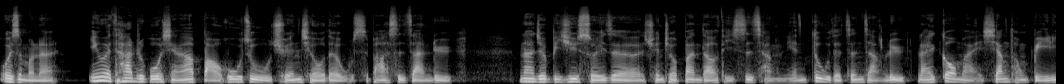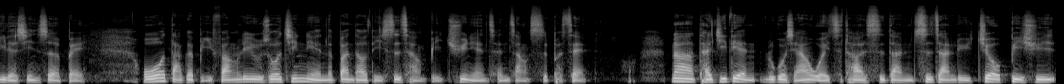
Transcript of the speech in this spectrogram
为什么呢？因为它如果想要保护住全球的五十八市占率，那就必须随着全球半导体市场年度的增长率来购买相同比例的新设备。我打个比方，例如说今年的半导体市场比去年成长十 percent。那台积电如果想要维持它的市占市占率，就必须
